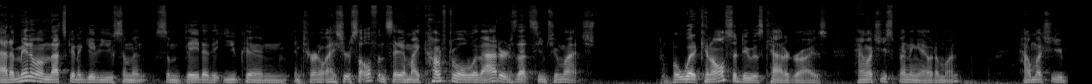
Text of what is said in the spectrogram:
At a minimum, that's going to give you some some data that you can internalize yourself and say, "Am I comfortable with that, or does that seem too much?" But what it can also do is categorize how much you're spending out a month, how much are you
